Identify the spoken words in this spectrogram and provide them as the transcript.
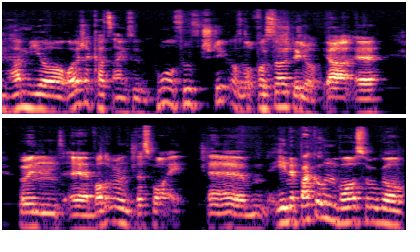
und haben hier Räucherkatzen angezogen. 150 Stück auf der Passage hier. Ja, äh, und äh, warte mal, das war ähm, eine Packung war sogar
